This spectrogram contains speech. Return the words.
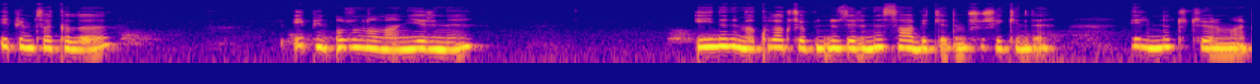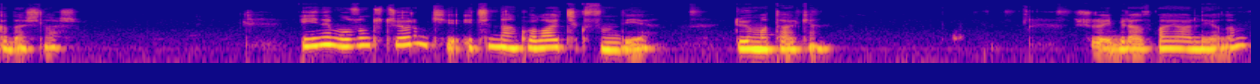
İpim takılı. İpin uzun olan yerini iğnenin ve kulak çöpünün üzerine sabitledim şu şekilde. Elimle tutuyorum arkadaşlar. İğnemi uzun tutuyorum ki içinden kolay çıksın diye düğüm atarken. Şurayı biraz ayarlayalım.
